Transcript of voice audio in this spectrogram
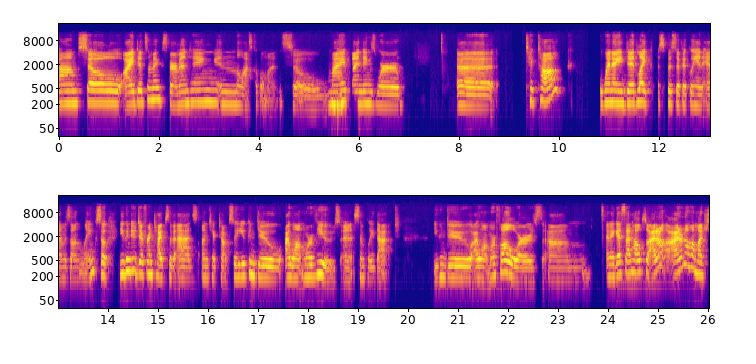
Um, so I did some experimenting in the last couple months. So my mm-hmm. findings were uh TikTok when I did like specifically an Amazon link. So you can do different types of ads on TikTok. So you can do I want more views and it's simply that you can do i want more followers um, and i guess that helps so i don't i don't know how much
